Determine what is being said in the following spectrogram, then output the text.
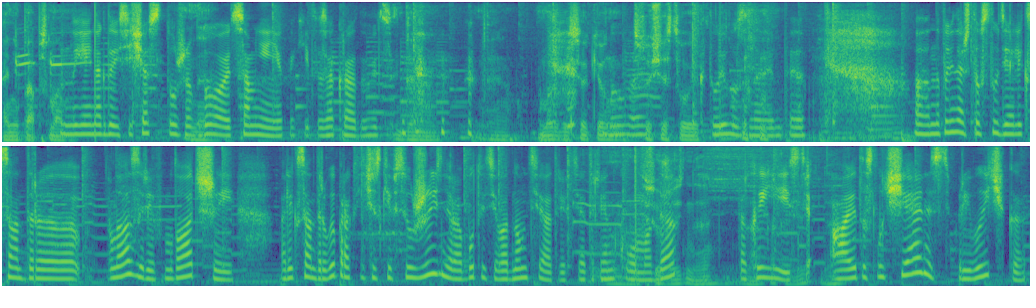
а не папа с мамой. Но я иногда и сейчас тоже Да. бывают сомнения какие-то закрадываются. Да, да. Может быть, все-таки он Бывает. существует. Кто его знает, да. А, Напоминаю, что в студии Александр э, Лазарев, младший. Александр, вы практически всю жизнь работаете в одном театре, в театре Ленкома, Всю да? жизнь, да. Так Да, и есть. да. А это случайность, привычка,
